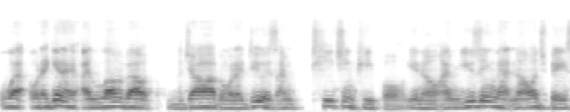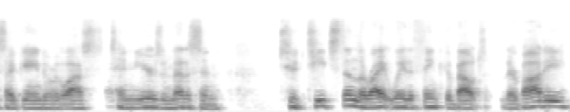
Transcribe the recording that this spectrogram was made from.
what, what again, I, I love about the job and what I do is I'm teaching people, you know, I'm using that knowledge base I've gained over the last 10 years in medicine to teach them the right way to think about their body,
